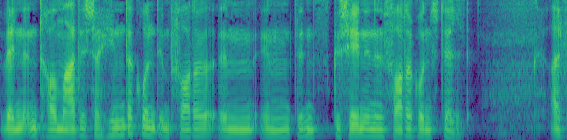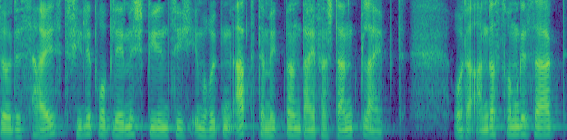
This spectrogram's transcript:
wenn ein traumatischer Hintergrund im, Vorder-, im, im das Geschehen in den Vordergrund stellt. Also das heißt, viele Probleme spielen sich im Rücken ab, damit man bei Verstand bleibt. Oder andersrum gesagt,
